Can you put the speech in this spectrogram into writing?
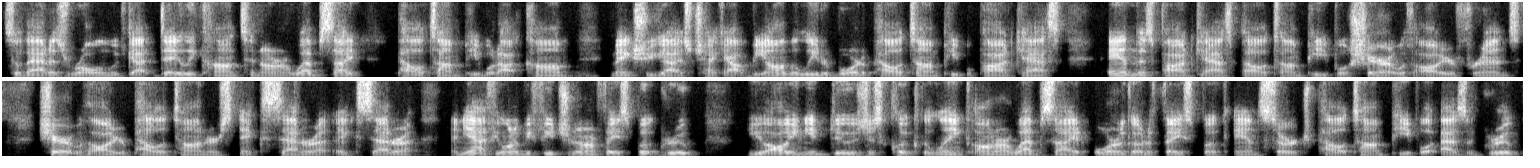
So that is rolling. We've got daily content on our website, pelotonpeople.com. Make sure you guys check out Beyond the Leaderboard, a Peloton People podcast and this podcast, Peloton people. Share it with all your friends, share it with all your Pelotoners, etc., etc. And yeah, if you want to be featured in our Facebook group, you all you need to do is just click the link on our website or go to Facebook and search Peloton people as a group.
